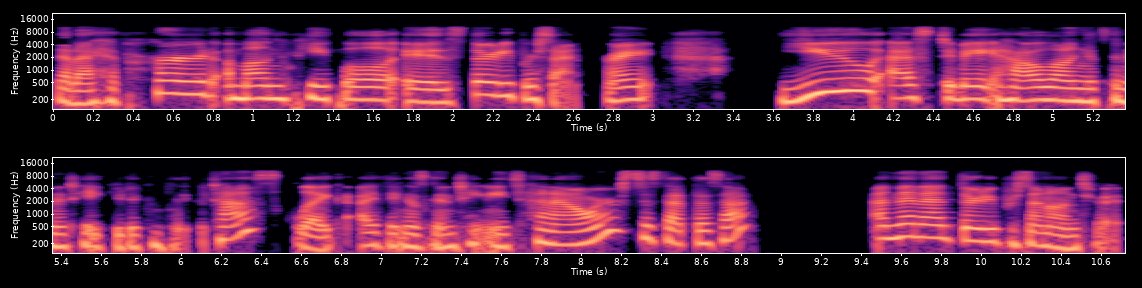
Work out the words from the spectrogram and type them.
that I have heard among people is 30%, right? You estimate how long it's going to take you to complete a task. Like, I think it's going to take me 10 hours to set this up, and then add 30% onto it.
